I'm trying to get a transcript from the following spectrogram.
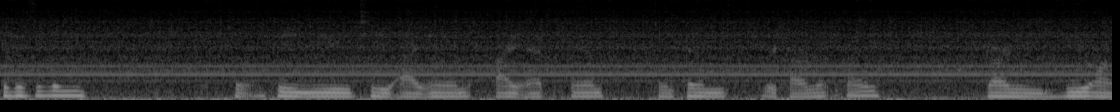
P-U-T-I-N-I-S-M and Putin's retirement plan. Garden view on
